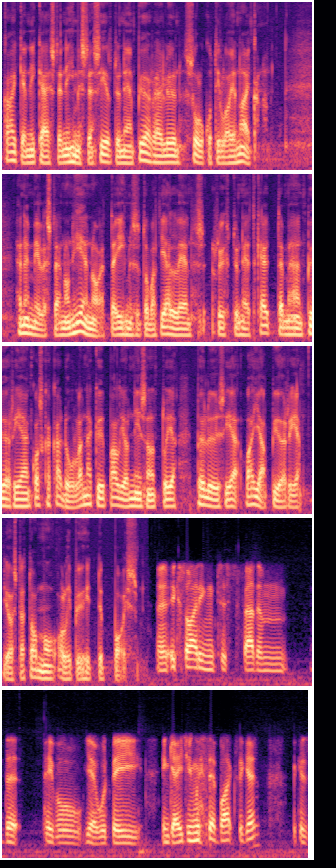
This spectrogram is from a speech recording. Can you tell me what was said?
kaiken ikäisten ihmisten siirtyneen pyöräilyyn sulkutilojen aikana. Hänen mielestään on hienoa, että ihmiset ovat jälleen ryhtyneet käyttämään pyöriään, koska kadulla näkyy paljon niin sanottuja pölyisiä vajapyöriä, joista Tommu oli pyhitty pois. Uh, exciting to fathom that people yeah, would be engaging with their bikes again because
